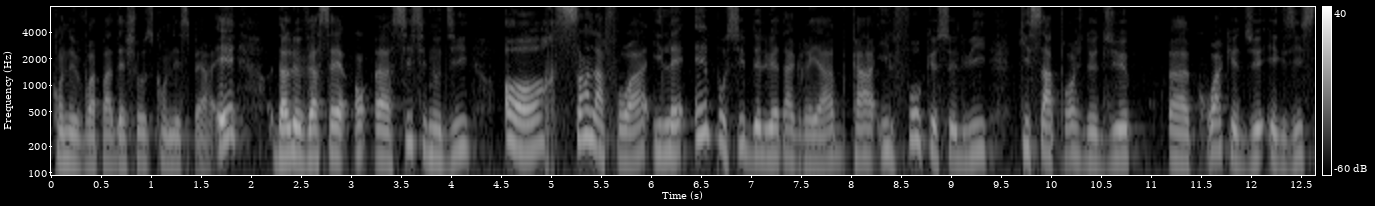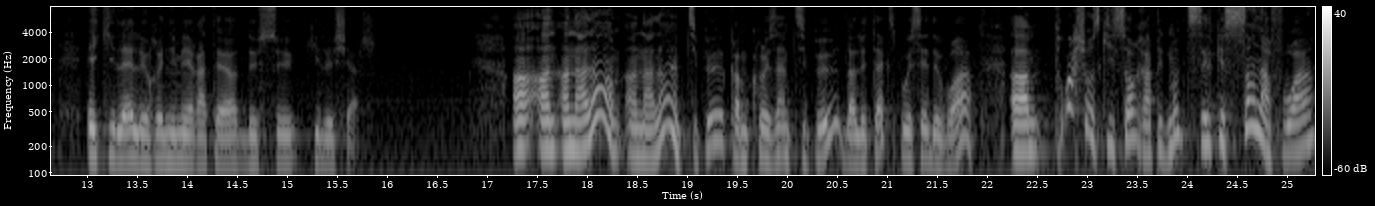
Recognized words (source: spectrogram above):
qu'on ne voit pas, des choses qu'on espère. Et dans le verset 6, euh, il nous dit, Or, sans la foi, il est impossible de lui être agréable, car il faut que celui qui s'approche de Dieu croit que Dieu existe et qu'il est le rémunérateur de ceux qui le cherchent. En, allant, en allant un petit peu, comme creuser un petit peu dans le texte pour essayer de voir, euh, trois choses qui sortent rapidement, c'est que sans la foi,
